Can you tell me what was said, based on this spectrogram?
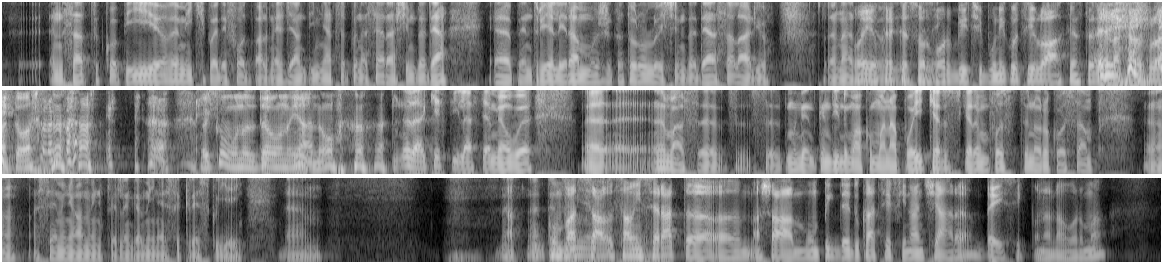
în sat copiii avem echipă de fotbal, mergeam dimineața până seara și îmi dădea, uh, pentru el eram jucătorul lui și îmi dădea salariu. Băi, eu cred că s-au vorbit și bunicul ți lua când stădea la calculator. păi cum, unul îți dă, unul ia, nu? nu, dar chestiile astea mi-au, uh, uh, normal, să, să, mă gândindu-mă acum înapoi, chiar, chiar am fost norocos să am uh, asemenea oameni pe lângă mine, să cresc cu ei. Uh, da, da, cumva s-au, fost... s-au inserat uh, așa un pic de educație financiară, basic până la urmă,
